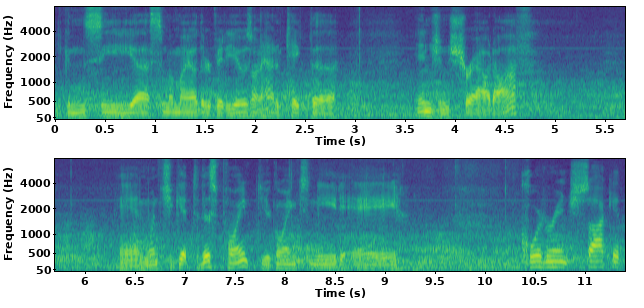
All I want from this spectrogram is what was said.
You can see uh, some of my other videos on how to take the engine shroud off. And once you get to this point, you're going to need a quarter inch socket.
